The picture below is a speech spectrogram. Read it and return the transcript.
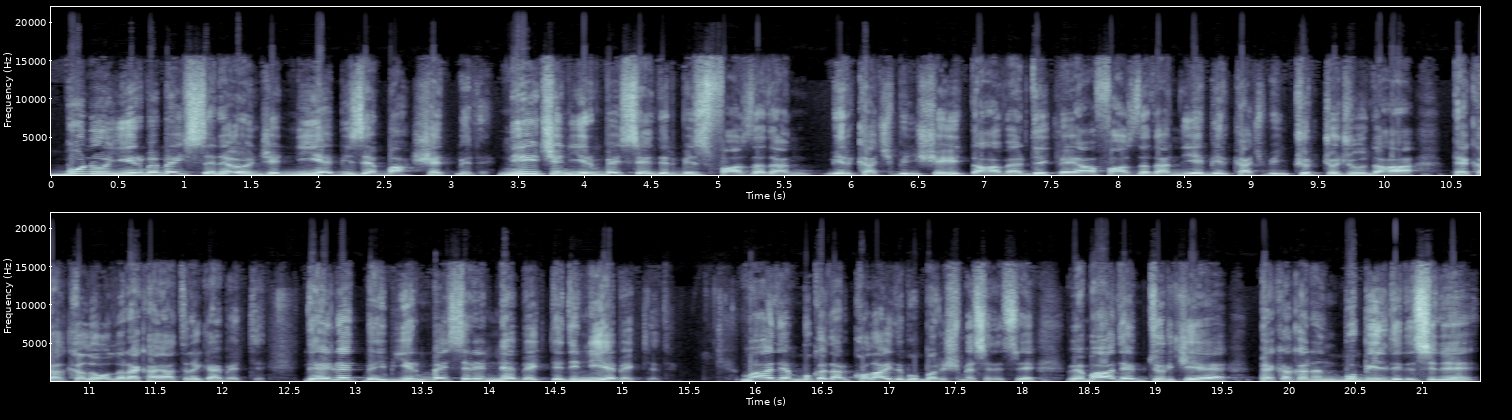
bunu 25 sene önce niye bize bahşetmedi? Niçin 25 senedir biz fazladan birkaç bin şehit daha verdik veya fazladan niye birkaç bin Kürt çocuğu daha PKK'lı olarak hayatını kaybetti? Devlet Bey 25 sene ne bekledi, niye bekledi? Madem bu kadar kolaydı bu barış meselesi ve madem Türkiye PKK'nın bu bildirisini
